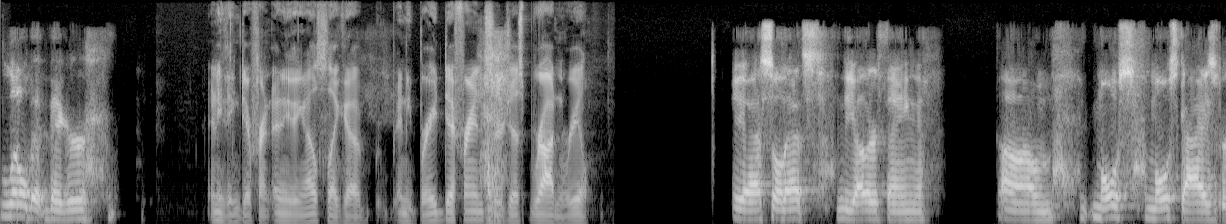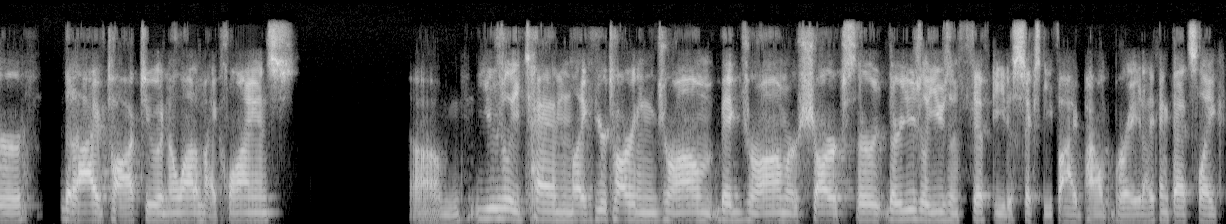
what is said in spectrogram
a little bit bigger. Anything different? Anything else like a any braid difference or just rod and reel? Yeah, so that's the other thing. Um, most most guys are that I've talked to and a lot of my clients um, usually 10 like if you're targeting drum big drum or sharks they're they're usually using 50 to 65 pound braid. I think that's like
